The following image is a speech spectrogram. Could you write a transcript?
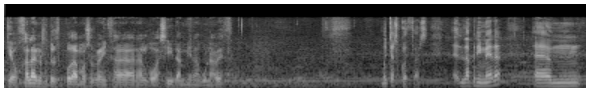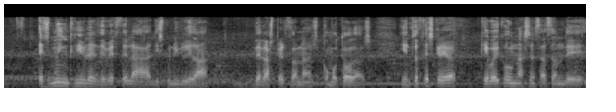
que ojalá nosotros podamos organizar algo así también alguna vez. Muchas cosas. La primera, um, es muy increíble de verse la disponibilidad de las personas, como todas. Y entonces creo que voy con una sensación de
